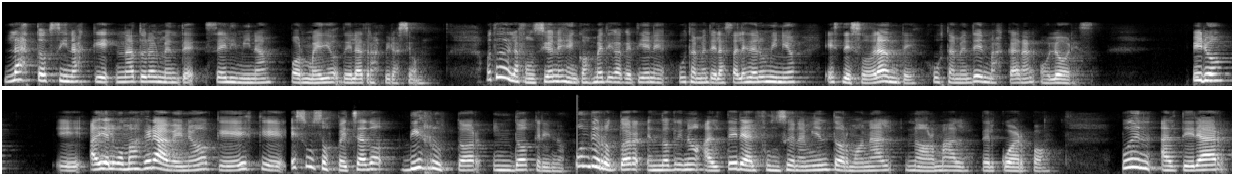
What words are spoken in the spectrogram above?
las toxinas que naturalmente se eliminan por medio de la transpiración. Otra de las funciones en cosmética que tiene justamente las sales de aluminio es desodorante, justamente enmascaran olores. Pero eh, hay algo más grave, ¿no? Que es que es un sospechado disruptor endocrino. Un disruptor endocrino altera el funcionamiento hormonal normal del cuerpo. Pueden alterar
